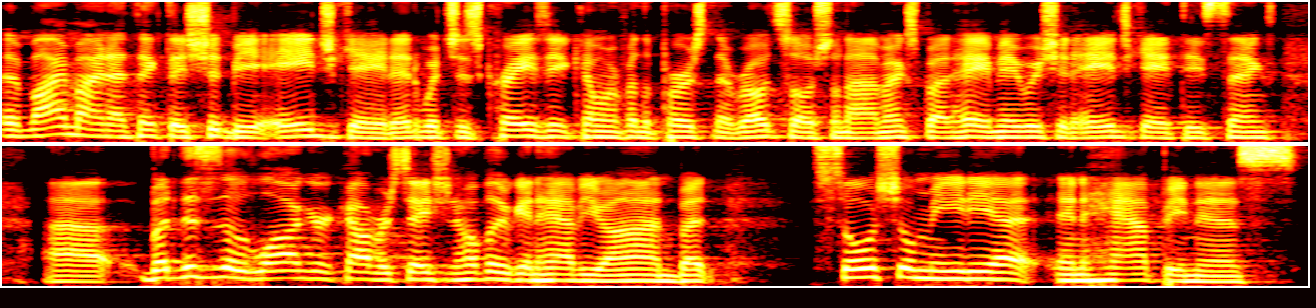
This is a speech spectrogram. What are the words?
uh, in my mind, I think they should be age gated, which is crazy coming from the person that wrote Socialnomics. But hey, maybe we should age gate these things. Uh, but this is a longer conversation. Hopefully, we can have you on. But social media and happiness,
